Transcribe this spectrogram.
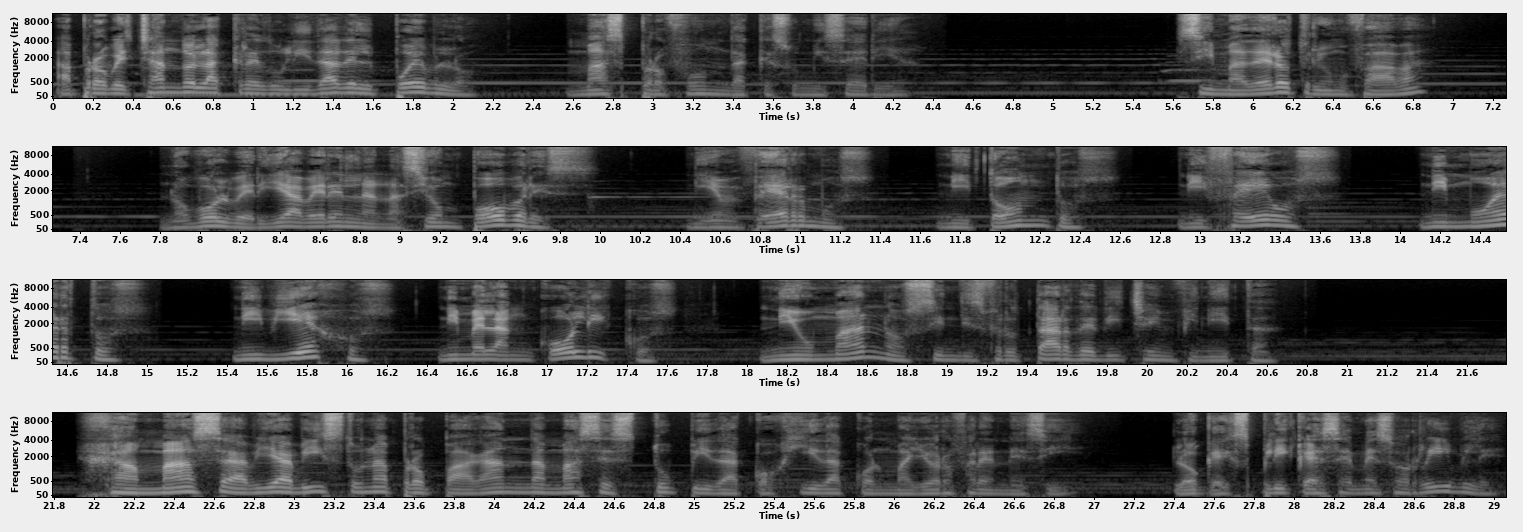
aprovechando la credulidad del pueblo más profunda que su miseria. Si Madero triunfaba, no volvería a ver en la nación pobres, ni enfermos, ni tontos, ni feos, ni muertos, ni viejos, ni melancólicos, ni humanos sin disfrutar de dicha infinita. Jamás se había visto una propaganda más estúpida acogida con mayor frenesí, lo que explica ese mes horrible,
